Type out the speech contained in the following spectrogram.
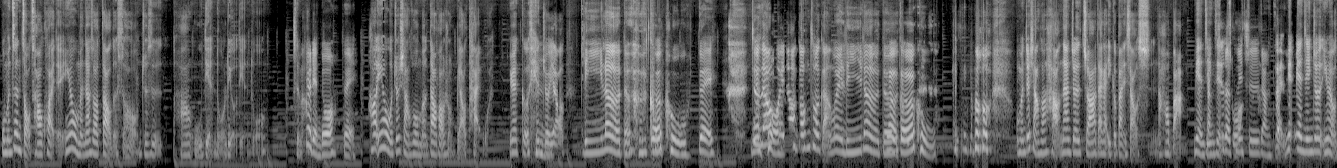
我们正走超快的，因为我们那时候到的时候就是好像五点多六点多，是吗？六点多，对。然后因为我就想说，我们到高雄不要太晚。因为隔天就要离乐得何苦，对，就是要回到工作岗位，离乐得得苦。然后 我们就想说，好，那就抓大概一个半小时，然后把面筋这的吃一吃，这样子。对，面面筋就是因为我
